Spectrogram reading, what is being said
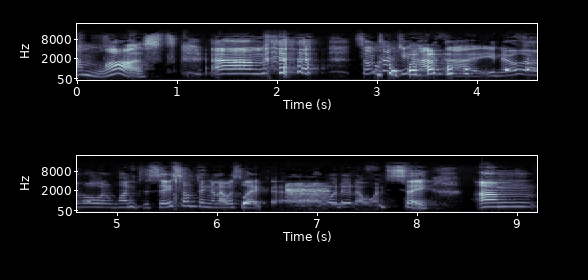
I'm lost. Um, sometimes you have that, you know. I always wanted to say something, and I was like, uh, "What did I want to say?" Um,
